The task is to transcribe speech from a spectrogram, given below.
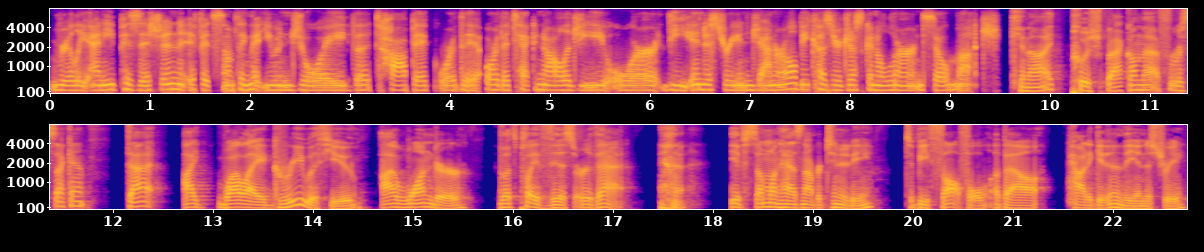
really any position if it's something that you enjoy the topic or the or the technology or the industry in general because you're just going to learn so much. Can I push back on that for a second? That I while I agree with you, I wonder, let's play this or that. if someone has an opportunity to be thoughtful about how to get into the industry,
